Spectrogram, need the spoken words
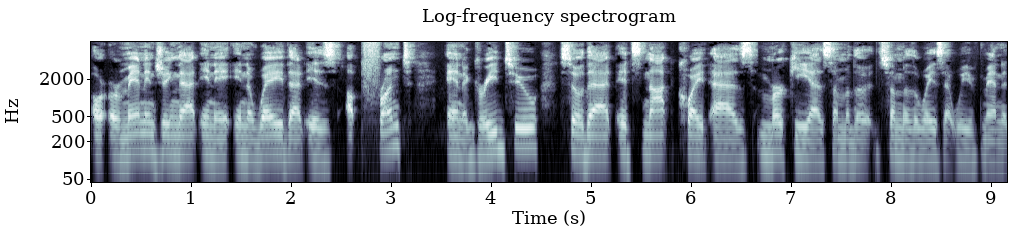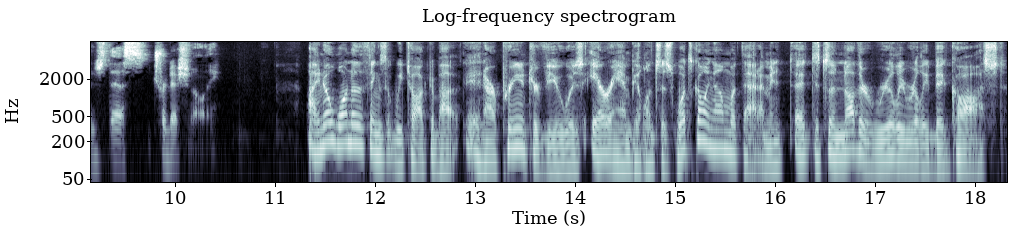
or, or managing that in a, in a way that is upfront and agreed to so that it's not quite as murky as some of the some of the ways that we've managed this traditionally. I know one of the things that we talked about in our pre-interview was air ambulances. What's going on with that? I mean, it's another really really big cost.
